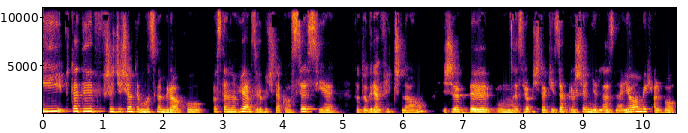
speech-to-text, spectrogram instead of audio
I wtedy w 1968 roku postanowiłam zrobić taką sesję fotograficzną, żeby mm, zrobić takie zaproszenie dla znajomych albo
